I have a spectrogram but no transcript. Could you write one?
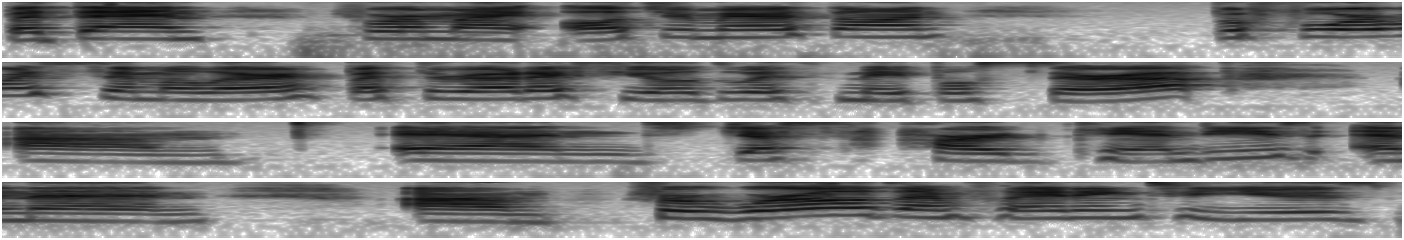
But then for my ultra marathon, before was similar, but throughout I fueled with maple syrup um, and just hard candies. And then um, for Worlds, I'm planning to use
